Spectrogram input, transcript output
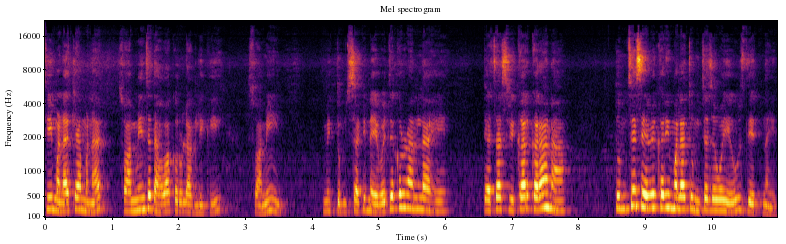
ती मनातल्या मनात स्वामींचा धावा करू लागली की स्वामी मी तुमच्यासाठी नैवेद्य करून आणलं आहे. त्याचा स्वीकार करा ना. तुमचे सेवेकरी मला तुमच्याजवळ येऊच देत नाहीत.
